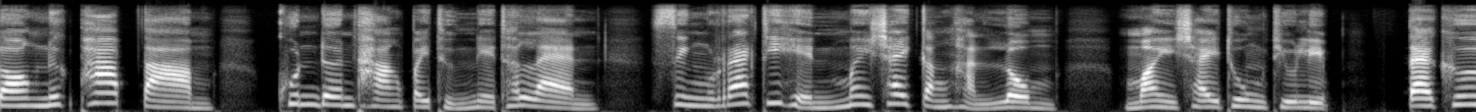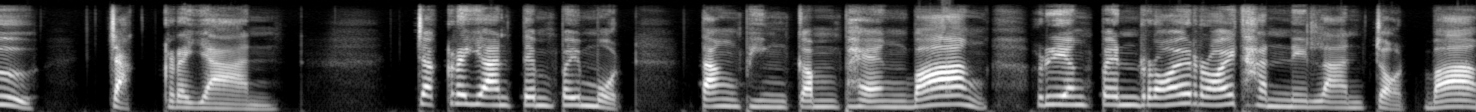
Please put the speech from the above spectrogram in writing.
ลองนึกภาพตาม คุณเดินทางไปถึงเนเธอร์แลนด์ สิ่งแรกที่เห็นไม่ใช่กังหันลม ไม่ใช่ทุ่งทิวลิป แต่คือ จักรยาน จักรยานเต็มไปหมด ตั้งพิงกำแพงบ้าง เรียงเป็นร้อยร้อยทันในลานจอดบ้าง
